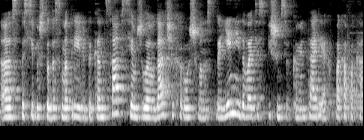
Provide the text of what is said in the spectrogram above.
А, спасибо, что досмотрели до конца. Всем желаю удачи, хорошего настроения. Давайте спишемся в комментариях. Пока-пока.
